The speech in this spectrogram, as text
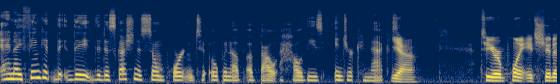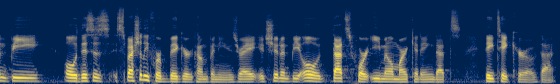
And I think it, the, the the discussion is so important to open up about how these interconnect. Yeah. To your point, it shouldn't be, oh, this is especially for bigger companies, right? It shouldn't be, oh, that's for email marketing. That's they take care of that.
